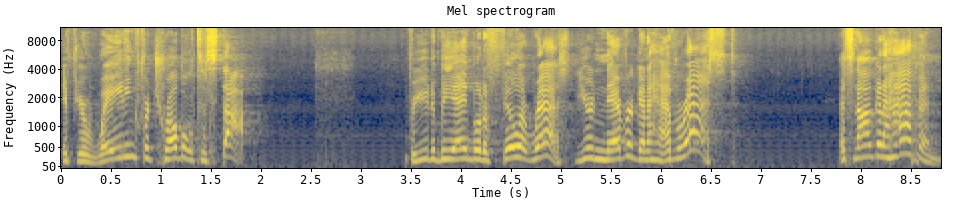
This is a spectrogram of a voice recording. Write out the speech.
If you're waiting for trouble to stop, for you to be able to feel at rest, you're never going to have rest. It's not going to happen.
